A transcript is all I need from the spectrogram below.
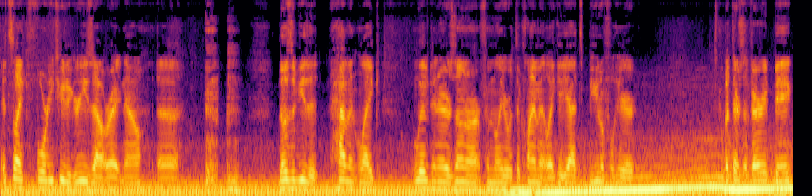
it's like 42 degrees out right now. Uh, those of you that haven't like lived in Arizona aren't familiar with the climate, like yeah, it's beautiful here, but there's a very big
